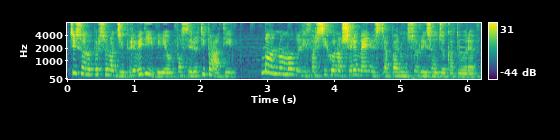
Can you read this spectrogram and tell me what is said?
ci sono personaggi prevedibili e un po' stereotipati, ma hanno modo di farsi conoscere meglio e strappare un sorriso al giocatore.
